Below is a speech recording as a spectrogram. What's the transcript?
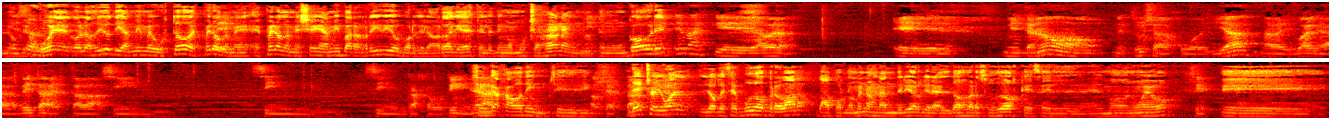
lo que jugué Call of Duty a mí me gustó, espero Sí. que me espero que me llegue a mí para el review porque la verdad que a este le tengo muchas ganas y no tengo un El cobre. tema es que, a ver, eh, mientras no destruya la jugabilidad, a ver, igual la beta estaba sin sin sin caja botín Sin caja botín, sí, sí, sí. O sea, está- de hecho, está- igual lo que se pudo probar, va por lo menos la anterior que era el 2 vs 2, que es el, el modo nuevo, Sí. eh,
